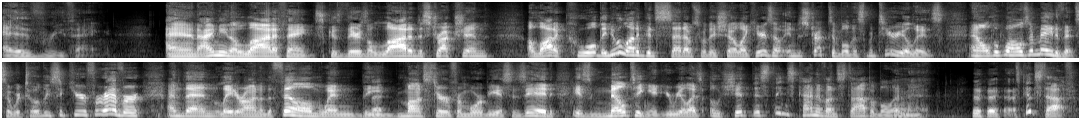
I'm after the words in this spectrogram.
everything and I mean a lot of things because there's a lot of destruction, a lot of cool. They do a lot of good setups where they show like here's how indestructible this material is, and all the walls are made of it, so we're totally secure forever. And then later on in the film, when the monster from Morbius's id is melting it, you realize, oh shit, this thing's kind of unstoppable, isn't it? it's good stuff.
